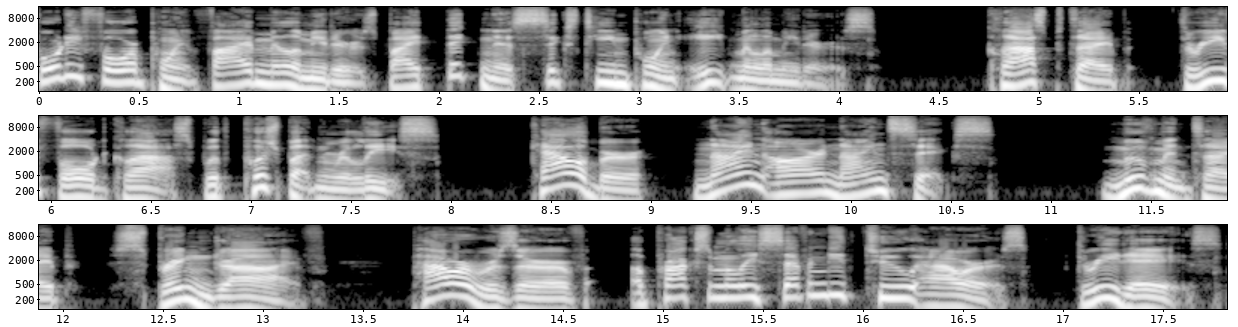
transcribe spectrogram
44.5 millimeters by thickness 16.8 millimeters. Clasp type, three fold clasp with push button release. Caliber 9R96. Movement type Spring Drive. Power reserve approximately 72 hours, 3 days.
